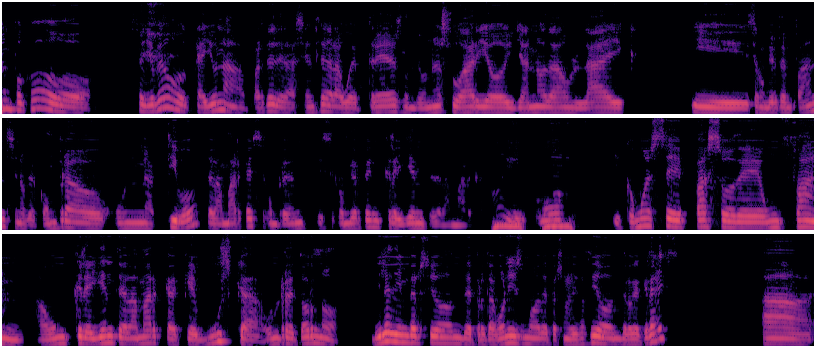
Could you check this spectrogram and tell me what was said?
un, poco... yo veo que hay una parte de la esencia de la Web3 donde un usuario ya no da un like y se convierte en fan, sino que compra un activo de la marca y se, y se convierte en creyente de la marca. Y, cómo, ese paso de un fan a un creyente de la marca que busca un retorno, dile de inversión, de protagonismo, de personalización, de lo que queráis, a,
